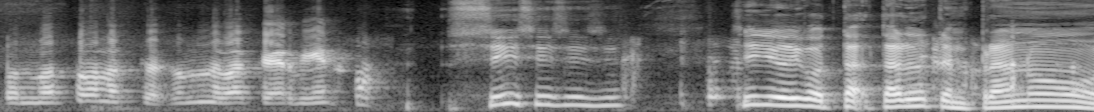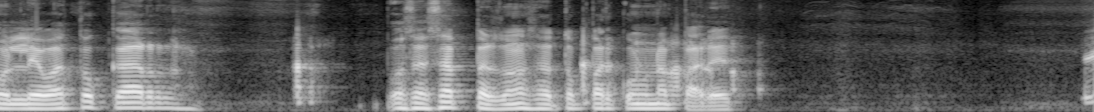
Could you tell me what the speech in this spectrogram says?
Pues no a todas las personas le va a caer bien. Sí, sí, sí, sí. Sí, yo digo, tarde o temprano le va a tocar. O sea, esa persona se va a topar con una pared. Sí,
